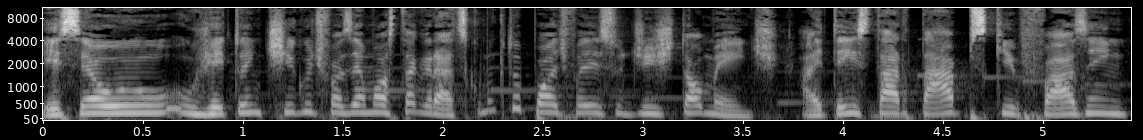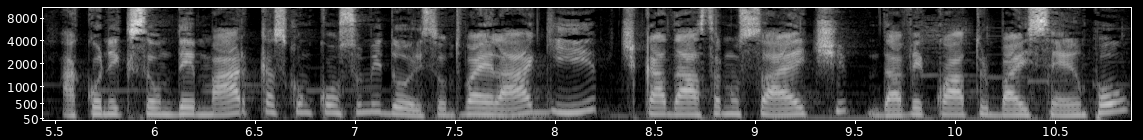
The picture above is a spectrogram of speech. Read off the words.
Esse é o, o jeito antigo de fazer amostra grátis. Como é que tu pode fazer isso digitalmente? Aí tem startups que fazem a conexão de marcas com consumidores. Então tu vai lá, Gui, te cadastra no site da V4 by Sample,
